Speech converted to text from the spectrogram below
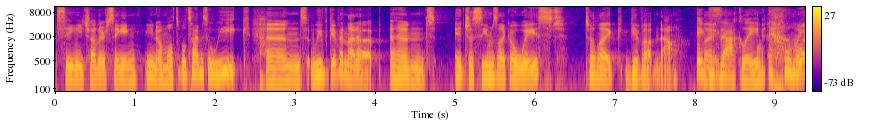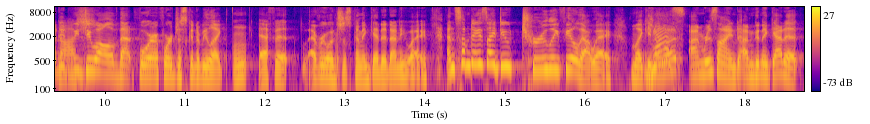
seeing each other singing, you know, multiple times a week. And we've given that up. And it just seems like a waste to like give up now. Like, exactly. Oh my what did we do all of that for if we're just going to be like, mm, F it? Everyone's just going to get it anyway. And some days I do truly feel that way. I'm like, you know what? I'm resigned. I'm going to get it.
